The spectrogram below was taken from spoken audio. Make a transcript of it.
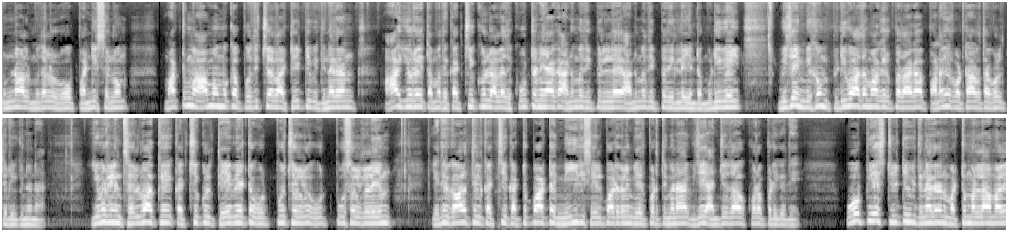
முன்னாள் முதல்வர் ஓ பன்னீர்செல்வம் மற்றும் அமமுக பொதுச்செயலாளர் டிடிவி தினகரன் ஆகியோரை தமது கட்சிக்குள் அல்லது கூட்டணியாக அனுமதிப்பில்லை அனுமதிப்பதில்லை என்ற முடிவை விஜய் மிகவும் பிடிவாதமாக இருப்பதாக பனையூர் வட்டார தகவல் தெரிவிக்கின்றன. இவர்களின் செல்வாக்கு கட்சிக்குள் தேவையற்ற உட்பூசல் உட்பூசல்களையும் எதிர்காலத்தில் கட்சி கட்டுப்பாட்டை மீறி செயல்பாடுகளையும் ஏற்படுத்தும் என விஜய் அஞ்சுவதாக கூறப்படுகிறது. ஓபிஎஸ் டிடிவி தினகரன் மட்டுமல்லாமல்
